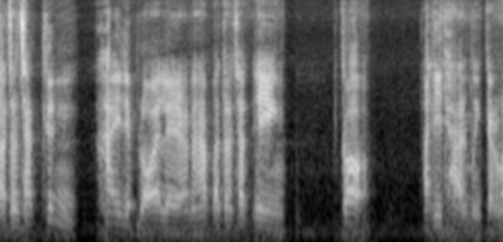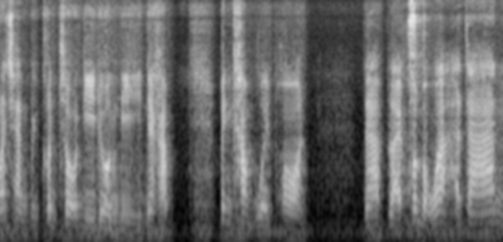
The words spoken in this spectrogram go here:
อาจารย์ชัดขึ้นให้เรียบร้อยแล้วนะครับ อาจารย์ชัดเองก็ อธิษฐานเหมือนกันว่าฉันเป็นคนโชคดีดวงดีนะครับ เป็นคำอวยพรนะครับ หลายคนบอกว่าอาจารย์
